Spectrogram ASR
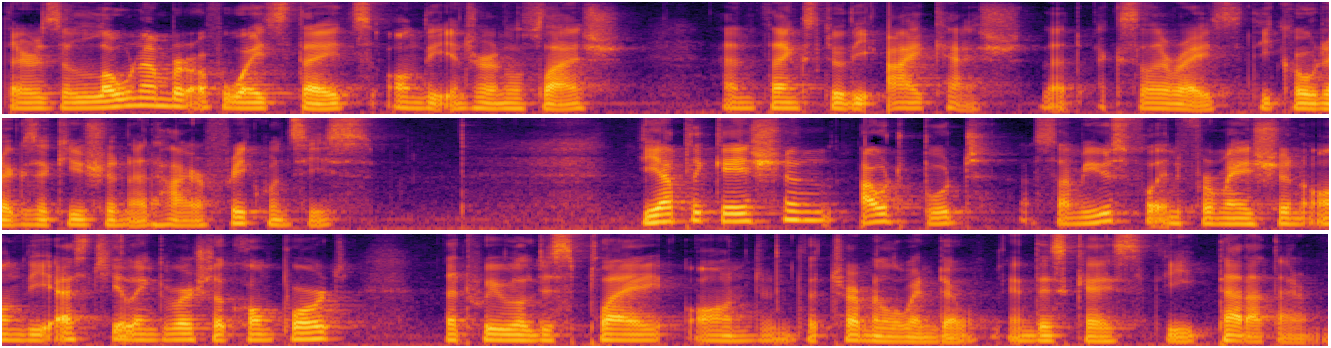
there is a low number of wait states on the internal flash, and thanks to the iCache that accelerates the code execution at higher frequencies. The application output some useful information on the ST-Link virtual COM port that we will display on the terminal window, in this case the TeraTerm.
